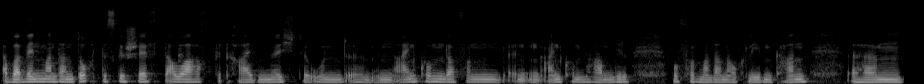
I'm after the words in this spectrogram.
Aber wenn man dann doch das Geschäft dauerhaft betreiben möchte und ähm, ein Einkommen davon, ein Einkommen haben will, wovon man dann auch leben kann, ähm,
